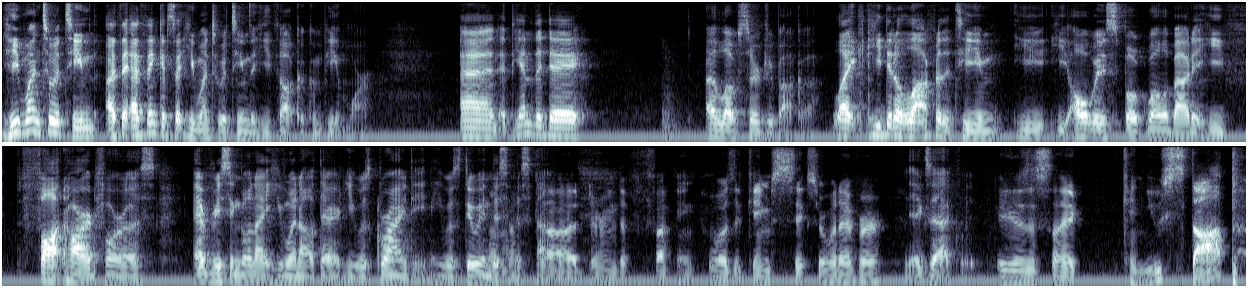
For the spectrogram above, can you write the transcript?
He went to a team. I think. I think it's that he went to a team that he thought could compete more. And at the end of the day, I love Serge Ibaka. Like he did a lot for the team. He he always spoke well about it. He f- fought hard for us every single night. He went out there and he was grinding. He was doing this oh and this and that. God, during the fucking what was it, game six or whatever? Exactly. He was just like, "Can you stop?"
